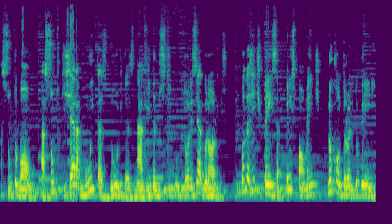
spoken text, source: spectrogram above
Assunto bom, assunto que gera muitas dúvidas na vida dos tricultores e agrônomos, quando a gente pensa principalmente no controle do greening,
